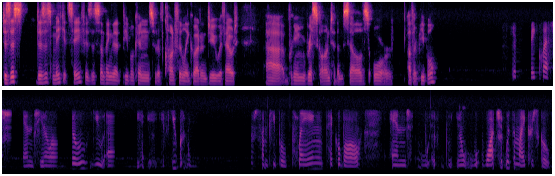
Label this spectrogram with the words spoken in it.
Does this does this make it safe? Is this something that people can sort of confidently go out and do without uh, bringing risk onto themselves or other people? It's a great question, and you know, you if you could, some people playing pickleball, and you know, watch it with a microscope.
